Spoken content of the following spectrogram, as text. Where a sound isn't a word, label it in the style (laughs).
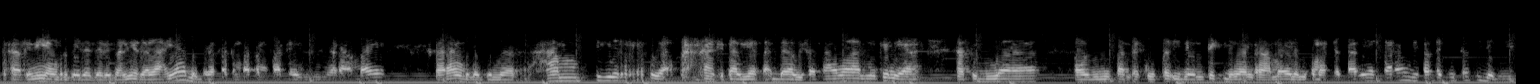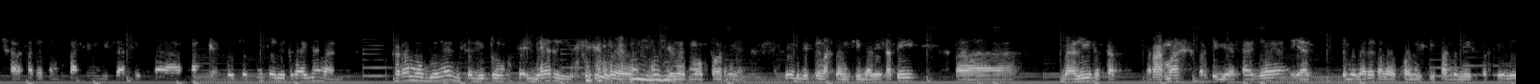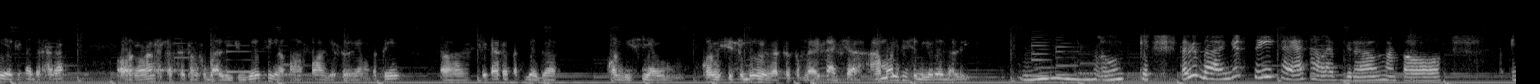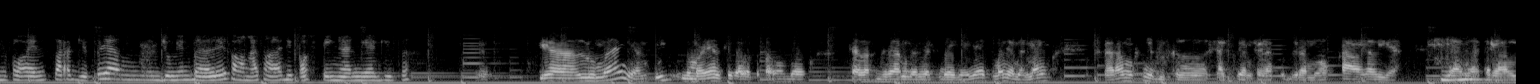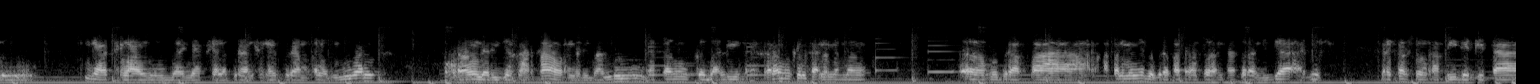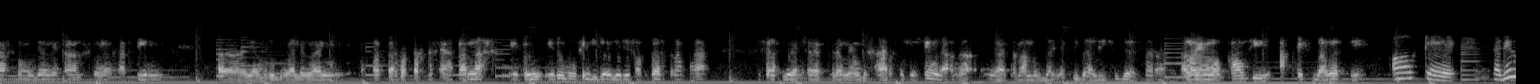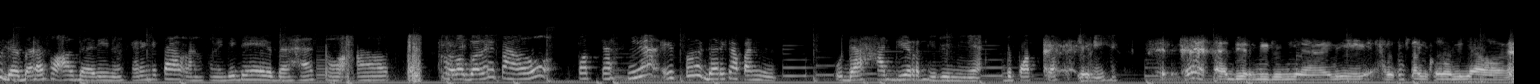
saat ini yang berbeda dari Bali adalah ya beberapa tempat-tempat yang dulunya ramai sekarang benar-benar hampir nggak pernah kita lihat ada wisatawan. Mungkin ya satu dua kalau dulu Pantai Kuta identik dengan ramai dan kemacetannya sekarang di Pantai Kuta itu jadi salah satu tempat yang bisa kita pakai foto-foto di tengah jalan karena mobilnya bisa dihitung pakai jari (laughs) mobil motornya. Ini begitulah kondisi Bali. Tapi uh, Bali tetap ramah seperti biasanya. Ya sebenarnya kalau kondisi pandemi seperti ini ya kita berharap orang-orang tetap datang ke Bali juga sih nggak apa-apa gitu. Yang penting uh, kita tetap jaga kondisi yang kondisi nggak tetap baik aja. Aman sih sebenarnya Bali. Hmm oke. Okay. tapi banyak sih kayak selebgram atau influencer gitu yang mengunjungin Bali kalau nggak salah di postingannya gitu. Ya lumayan sih. Lumayan sih kalau kita ngomong selebgram dan lain sebagainya. Cuman ya memang sekarang mungkin lebih ke selebgram selebgram lokal kali ya. Hmm. ya nggak terlalu nggak terlalu banyak selebgram selebgram. Kalau dulu kan orang dari Jakarta orang dari Bandung datang ke Bali. Nah sekarang mungkin karena memang uh, beberapa apa namanya beberapa peraturan peraturan juga harus mereka harus melengkapi identitas kemudian mereka harus melengkapi uh, yang berhubungan dengan faktor-faktor kesehatan lah. Itu itu mungkin juga jadi faktor kenapa selebgram-selebgram yang besar khususnya nggak nggak nggak terlalu banyak di Bali juga sekarang. Kalau yang lokal sih aktif banget sih. Oke, tadi udah bahas soal Bali. Nah sekarang kita langsung aja deh bahas soal kalau boleh tahu podcastnya itu dari kapan udah hadir di dunia the podcast ini? (laughs) hadir di dunia ini angkatan kolonial (laughs)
